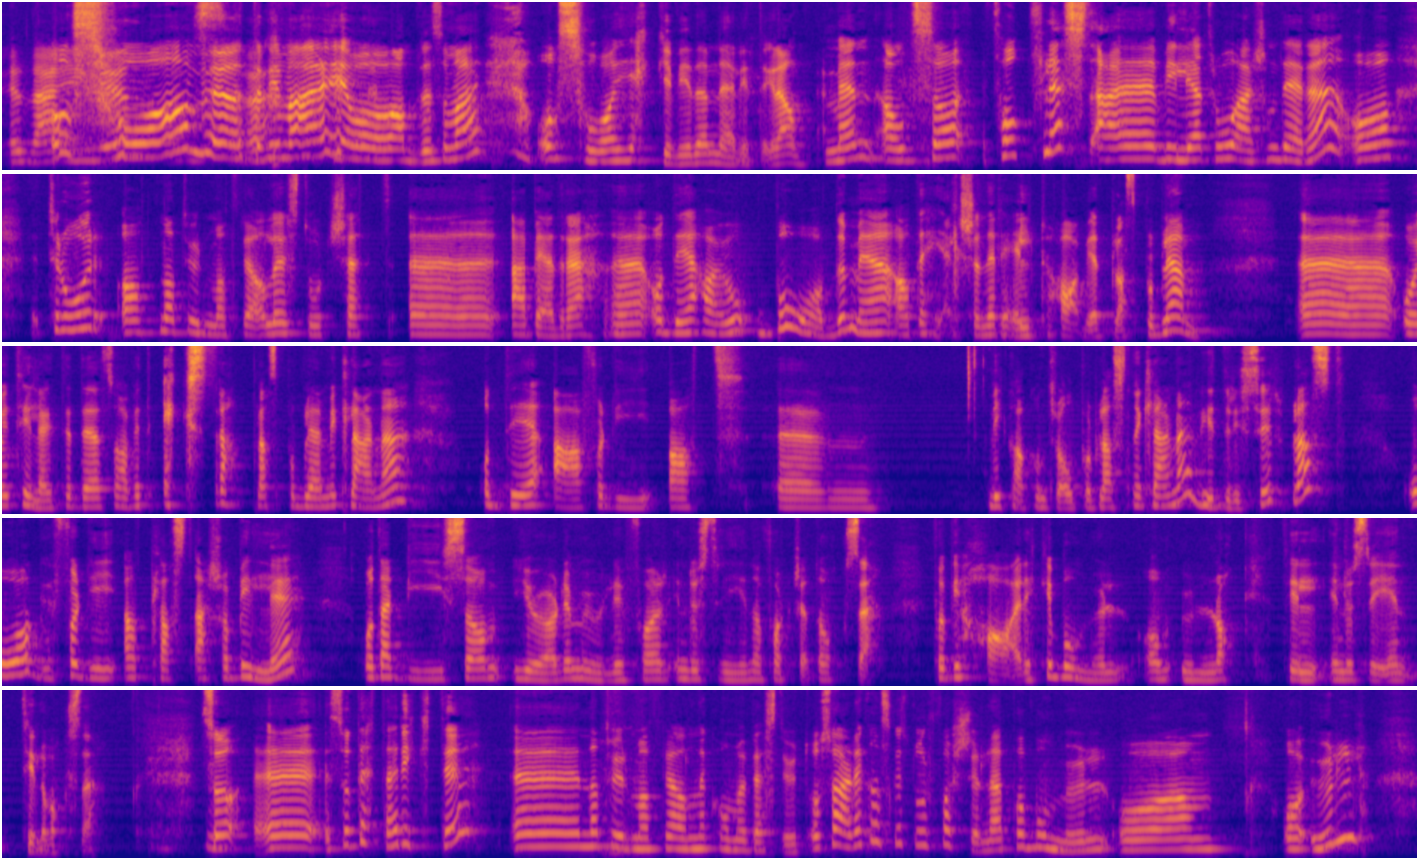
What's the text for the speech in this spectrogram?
Og så møter de meg og andre som meg, og så jekker vi dem ned litt. Men altså, folk flest er, vil jeg tro er som dere, og tror at naturmaterialer stort sett er bedre. Uh, og det har jo både med at det helt generelt har vi et plastproblem, uh, og i tillegg til det så har vi et ekstra plastproblem i klærne, og det er fordi at vi ikke har kontroll på plasten i klærne. Vi drysser plast. Og fordi at plast er så billig, og det er de som gjør det mulig for industrien å fortsette å vokse. For vi har ikke bomull og ull nok til industrien til å vokse. Så, eh, så dette er riktig. Eh, naturmaterialene kommer best ut. Og så er det ganske stor forskjell her på bomull og, og ull.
